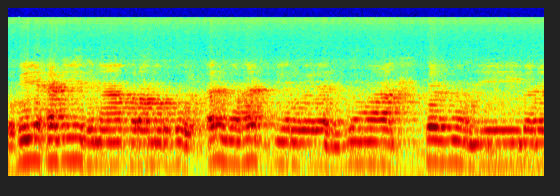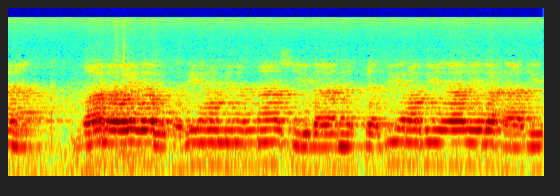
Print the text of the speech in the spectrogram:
وفي حديث آخر مرفوع المهجر إلى الجمعة كالمهدي بدنة. قال ويذهب كثير من الناس إلى أن التأجير في هذه الأحاديث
